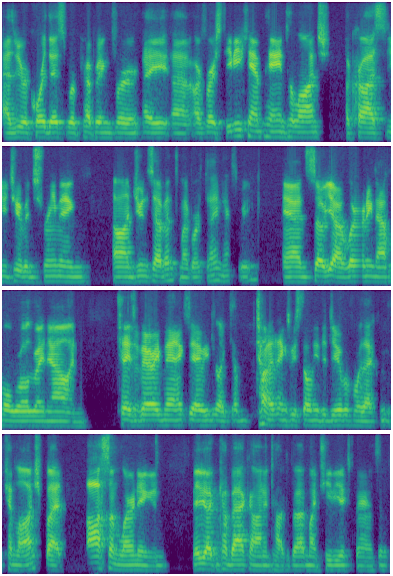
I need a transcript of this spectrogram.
As we record this, we're prepping for a uh, our first TV campaign to launch across YouTube and streaming on June 7th, my birthday next week. And so, yeah, learning that whole world right now. And today's a very manic day. We like a ton of things we still need to do before that can launch, but awesome learning. And maybe I can come back on and talk about my TV experience in,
